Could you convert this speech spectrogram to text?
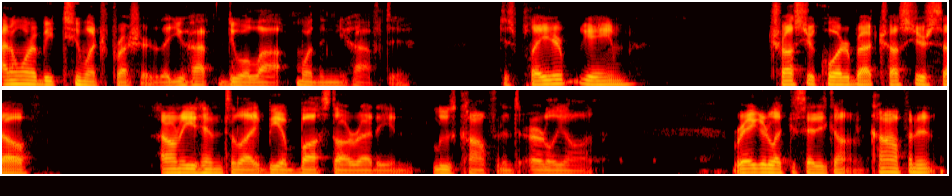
I don't want to be too much pressure that you have to do a lot more than you have to. Just play your game, trust your quarterback, trust yourself. I don't need him to like be a bust already and lose confidence early on. Reagor, like I said, he's confident.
